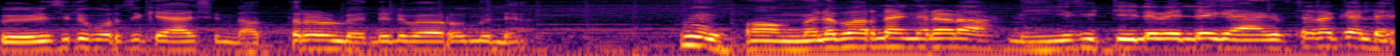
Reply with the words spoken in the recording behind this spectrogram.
പേഴ്സിൽ കുറച്ച് ക്യാഷ് ഉണ്ട്. അത്രേ ഉള്ളൂ. എന്റെ വേറെ ഒന്നുമില്ല അങ്ങനെ പറഞ്ഞ എങ്ങനെയാടാ നീ സിറ്റിയിലെ വലിയ ഗാങ്സ്റ്റർ ഒക്കെ അല്ലേ?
